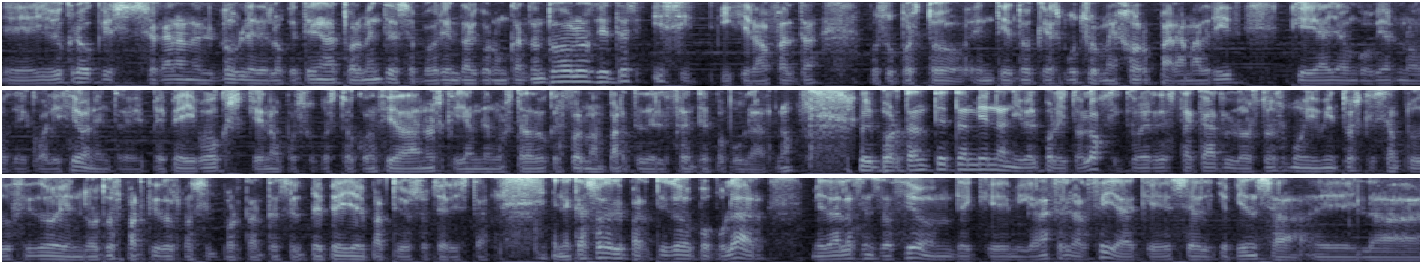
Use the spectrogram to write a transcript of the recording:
eh, yo creo que si se ganan el doble de lo que tienen actualmente, se podrían dar con un canto en todos los dientes y si hicieran falta por supuesto, entiendo que es mucho mejor para Madrid que haya un gobierno de coalición entre PP y Vox, que no, por supuesto, con Ciudadanos, que ya han demostrado que forman parte del Frente Popular. ¿no? Lo importante también a nivel politológico es destacar los dos movimientos que se han producido en los dos partidos más importantes, el PP y el Partido Socialista. En el caso del Partido Popular, me da la sensación de que Miguel Ángel García, que es el que piensa eh, la,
